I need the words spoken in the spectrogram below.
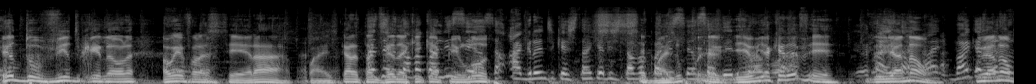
Eu duvido que não, né? Alguém fala, será, rapaz? O cara tá Mas dizendo aqui que é licença. piloto. A grande questão é que ele estava com a licença dele. eu ia querer ver. Não ia não? Vai, vai que Não não,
